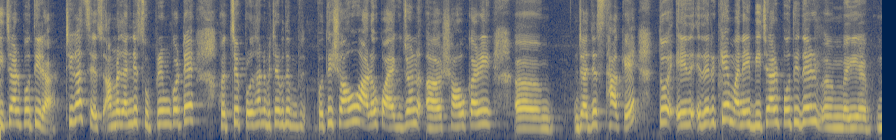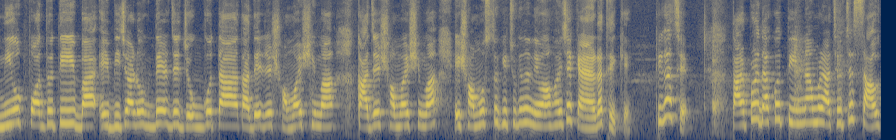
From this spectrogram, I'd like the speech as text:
বিচারপতিরা ঠিক আছে? আমরা জানি যে সুপ্রিম কোর্টে হচ্ছে প্রধান বিচারপতি সহ আরও কয়েকজন সহকারী জাজেস থাকে। তো এদেরকে মানে বিচারপতিদের ইয়ে, নিয়োগ পদ্ধতি বা এই বিচারকদের যে যোগ্যতা তাদের যে সময়সীমা কাজের সময়সীমা এই সমস্ত কিছু কিন্তু নেওয়া হয়েছে কানাডা থেকে ঠিক আছে? তারপরে দেখো তিন নম্বর আছে হচ্ছে সাউথ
